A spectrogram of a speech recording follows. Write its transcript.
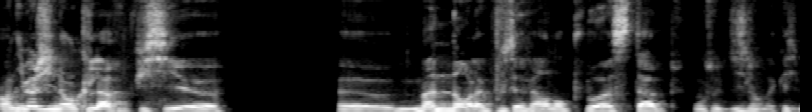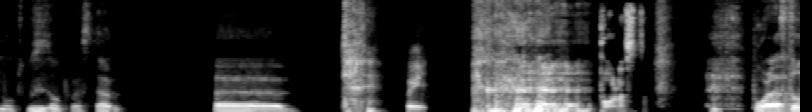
en imaginant que là, vous puissiez. Euh, maintenant, là, que vous avez un emploi stable, qu'on se le dise, là, on a quasiment tous des emplois stables. Euh... Oui. Pour l'instant. Pour l'instant,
